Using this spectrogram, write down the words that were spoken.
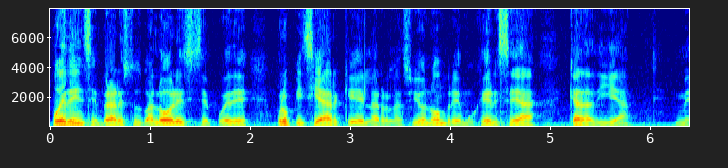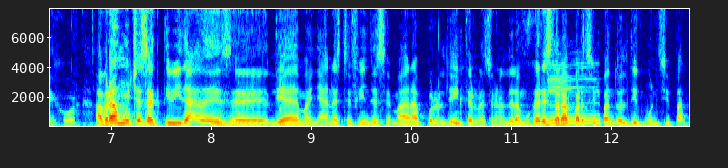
pueden sembrar estos valores y se puede propiciar que la relación hombre-mujer sea cada día Mejor. Habrá muchas actividades eh, el día de mañana, este fin de semana, por el Día Internacional de la Mujer. ¿Estará participando el DIF municipal?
